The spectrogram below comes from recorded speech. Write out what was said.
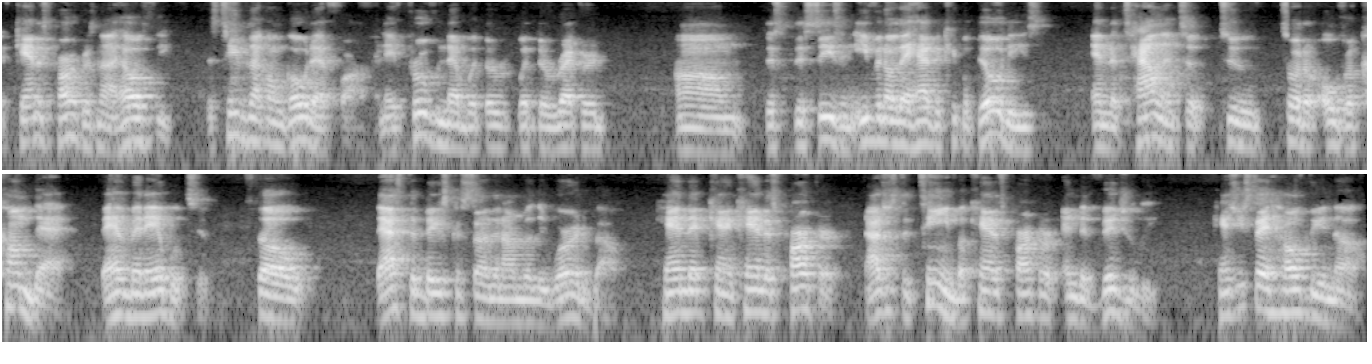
if Candace Parker is not healthy, this team's not going to go that far. And they've proven that with their with their record um, this this season. Even though they have the capabilities and the talent to to sort of overcome that, they haven't been able to. So that's the biggest concern that I'm really worried about. Can that can Candace Parker, not just the team, but Candace Parker individually, can she stay healthy enough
